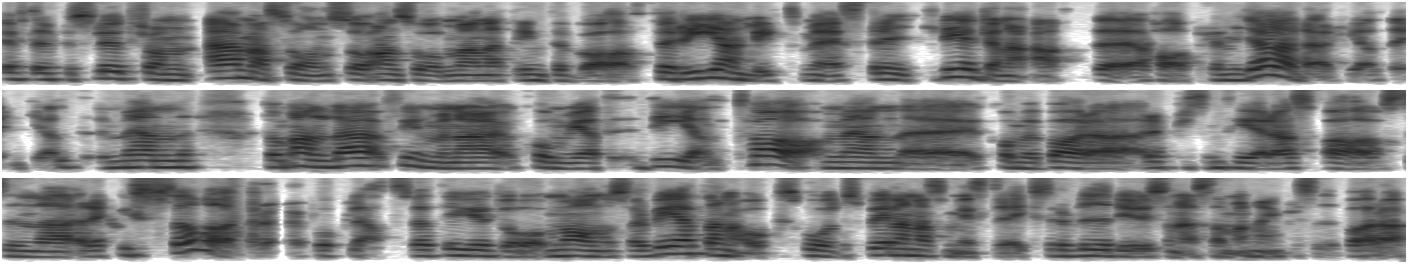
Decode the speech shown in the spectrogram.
efter ett beslut från Amazon så ansåg man att det inte var förenligt med strejkreglerna att eh, ha premiär där helt enkelt. Men de andra filmerna kommer ju att delta men eh, kommer bara representeras av sina regissörer på plats. För att det är ju då manusarbetarna och skådespelarna som är i strejk så då blir det ju i sådana här sammanhang precis bara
